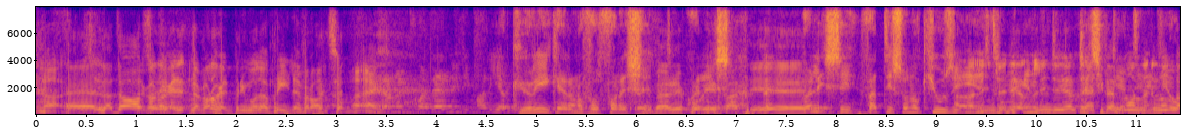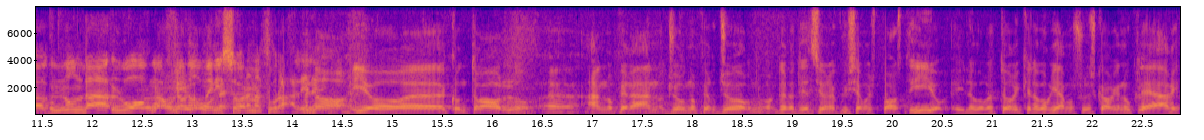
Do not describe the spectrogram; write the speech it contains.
No, eh, la dose... D'accordo che, d'accordo che, è il primo d'aprile, però insomma... Ecco. Erano i quaderni di Maria Curie che erano fosforescenti. Maria Curie quelli, infatti... Quelli sì, infatti sono chiusi allora, in L'ingegner Chester non, non, dà, non, dà, luogo a fenomeni sovrannaturali. No, io eh, controllo eh, anno per anno, giorno per giorno, le radiazioni a cui siamo esposti io e i lavoratori che lavoriamo sulle scorie nucleari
